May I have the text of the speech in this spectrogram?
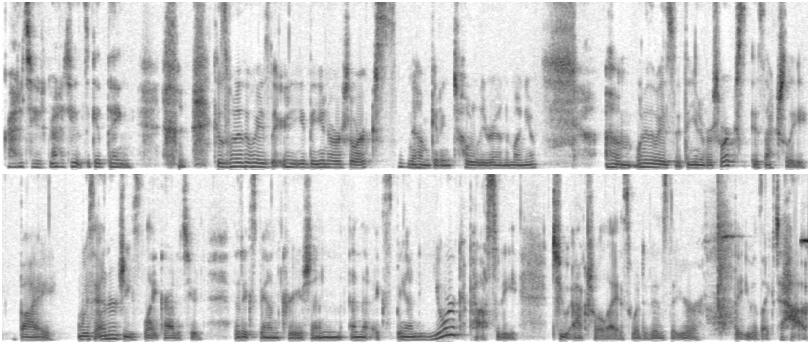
gratitude, gratitude's a good thing. Because one of the ways that the universe works, now I'm getting totally random on you um, one of the ways that the universe works is actually by with energies like gratitude that expand creation and that expand your capacity to actualize what it is that you're that you would like to have.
